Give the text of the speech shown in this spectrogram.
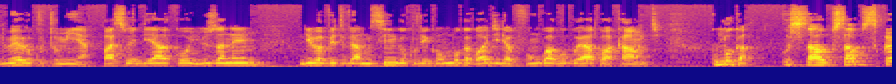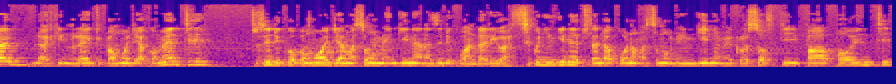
ni wewe kutumia password yako, username, ndivyo vitu vya msingi kuvikumbuka kwa ajili ya kufungua Google yako account. Kumbuka usisahau kusubscribe, lakini like pamoja komenti. Tuzidi kuwa pamoja, masomo mengine yanazidi kuandaliwa. Siku nyingine tutaenda kuona masomo mengine Microsoft PowerPoint,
